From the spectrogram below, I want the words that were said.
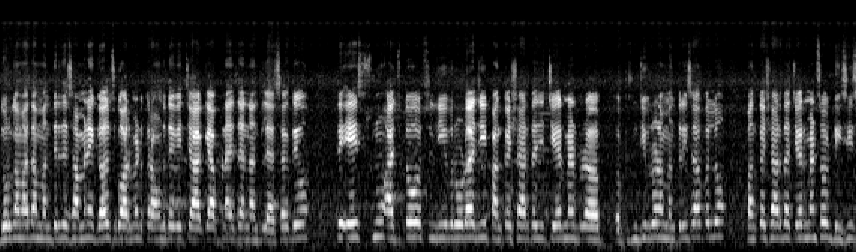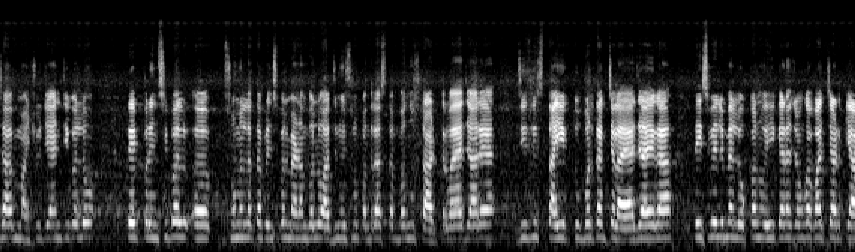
ਦੁਰਗਾ ਮਾਤਾ ਮੰਦਿਰ ਦੇ ਸਾਹਮਣੇ ਗਰਲਸ ਗਵਰਨਮੈਂਟ ਗਰਾਊਂਡ ਦੇ ਵਿੱਚ ਆ ਕੇ ਆਪਣਾ ਇਸ ਦਾ ਆਨੰਦ ਲੈ ਸਕਦੇ ਹੋ। ਤੇ ਇਸ ਨੂੰ ਅੱਜ ਤੋਂ ਸੰਜੀਵ ਅਰੋੜਾ ਜੀ, ਪੰਕਜ ਸ਼ਾਰਦਾ ਜੀ ਚੇਅਰਮੈਨ ਸੰਜੀਵ ਅਰੋੜਾ ਮੰਤਰੀ ਸਾਹਿਬ ਵੱਲੋਂ, ਪੰਕਜ ਸ਼ਾਰਦਾ ਚੇਅਰਮੈਨ ਸਾਹਿਬ, ਡੀਸੀ ਸਾਹਿਬ ਮਾਂਸ਼ੂ ਜੈਨ ਜੀ ਵੱਲੋਂ ਤੇ principal Suman Lata principal madam ਵੱਲੋਂ ਅੱਜ ਨੂੰ ਇਸ ਨੂੰ 15 ਸਤੰਬਰ ਨੂੰ ਸਟਾਰਟ ਕਰਵਾਇਆ ਜਾ ਰਿਹਾ ਹੈ, ਜਿਸ ਦੀ 27 ਅਕਤੂਬਰ ਤੱਕ ਚਲਾਇਆ ਜਾਏਗਾ ਤੇ ਇਸ ਵੇਲੇ ਮੈਂ ਲੋਕਾਂ ਨੂੰ ਇਹੀ ਕਹਿਣਾ ਚਾਹੂੰਗਾ, ਵੱਧ ਚੜ ਕੇ ਆ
